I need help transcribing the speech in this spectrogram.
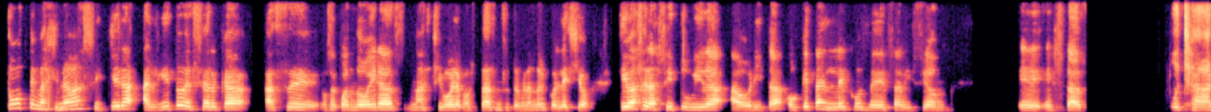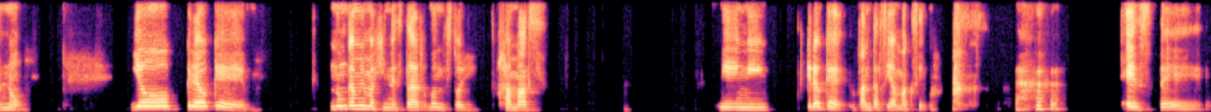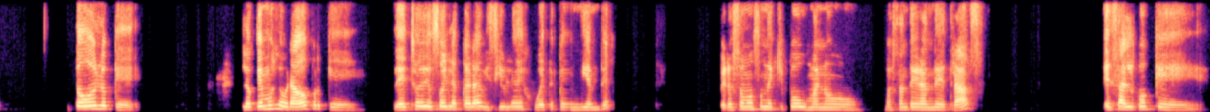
¿tú te imaginabas siquiera algo de cerca hace, o sea, cuando eras más chivola, cuando estabas terminando el colegio, ¿Qué iba a ser así tu vida ahorita o qué tan lejos de esa visión eh, estás? Pucha, no. Yo creo que nunca me imaginé estar donde estoy, jamás. Ni en mi, creo que fantasía máxima. este, todo lo que, lo que hemos logrado porque de hecho, yo soy la cara visible de juguete pendiente, pero somos un equipo humano bastante grande detrás. Es algo que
